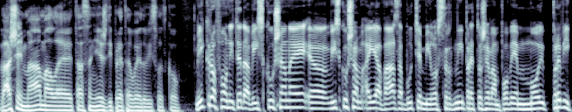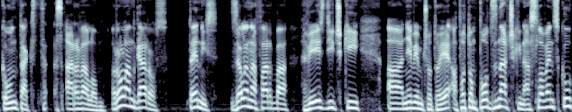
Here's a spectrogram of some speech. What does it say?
vášeň mám, ale tá sa nie vždy pretavuje do výsledkov. Mikrofóny teda vyskúšané, e, vyskúšam aj ja vás a buďte milosrdní, pretože vám poviem môj prvý kontakt s Arvalom. Roland Garros, tenis, zelená farba, hviezdičky a neviem, čo to je. A potom podznačky na Slovensku,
